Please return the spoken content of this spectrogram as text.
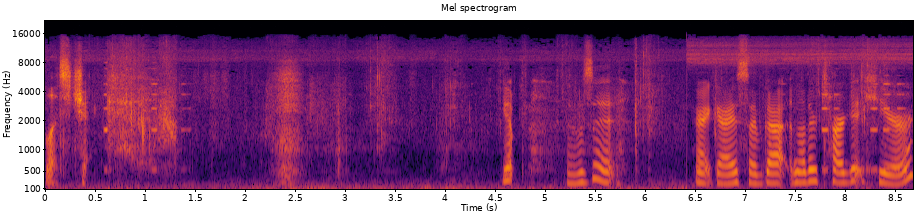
Let's check. Yep, that was it. All right, guys, so I've got another target here.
